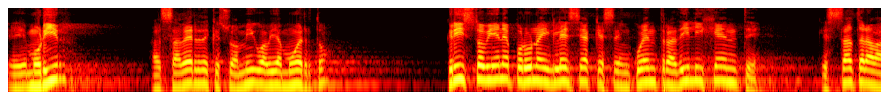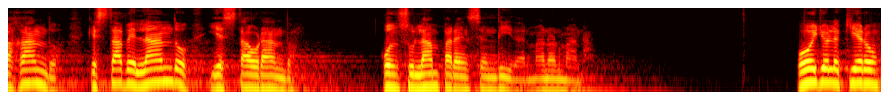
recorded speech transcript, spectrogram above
eh, morir, al saber de que su amigo había muerto. Cristo viene por una iglesia que se encuentra diligente, que está trabajando, que está velando y está orando con su lámpara encendida, hermano, hermana. Hoy yo le quiero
